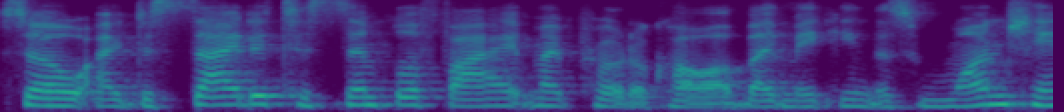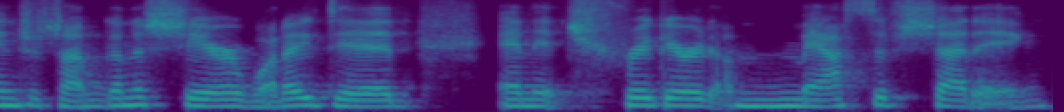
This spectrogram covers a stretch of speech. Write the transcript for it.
So I decided to simplify my protocol by making this one change, which I'm going to share what I did. And it triggered a massive shedding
